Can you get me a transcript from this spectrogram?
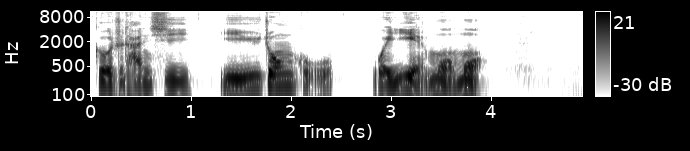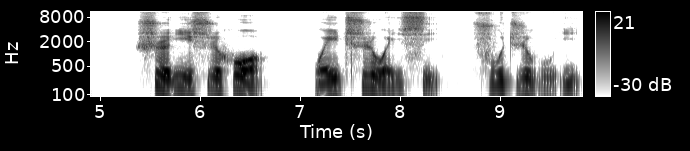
葛之谈兮，异于中谷，为叶默默。是亦是祸，为痴为戏，弗之无益。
